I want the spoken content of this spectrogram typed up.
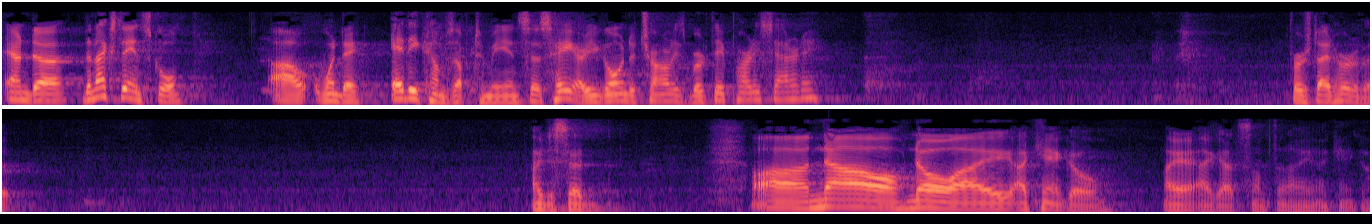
And uh, the next day in school, uh, one day Eddie comes up to me and says, "Hey, are you going to Charlie's birthday party Saturday?" First I'd heard of it. I just said, uh, "No, no, I I can't go. I I got something. I I can't go."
